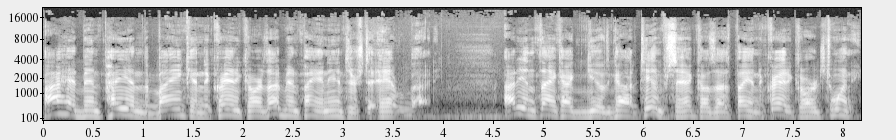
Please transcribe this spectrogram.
I had been paying the bank and the credit cards, I'd been paying interest to everybody. I didn't think I could give God 10% because I was paying the credit cards 20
